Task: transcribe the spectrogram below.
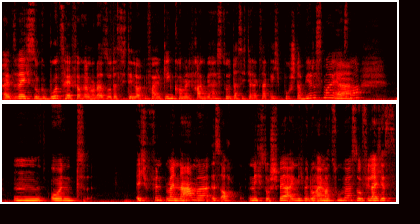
als wäre ich so Geburtshelferin oder so, dass ich den Leuten voll entgegenkomme, wenn die fragen, wie heißt du, dass ich direkt sage, ich buchstabiere das mal ja. erstmal. Mm, und ich finde, mein Name ist auch nicht so schwer eigentlich, wenn du ja. einmal zuhörst. So, vielleicht ist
